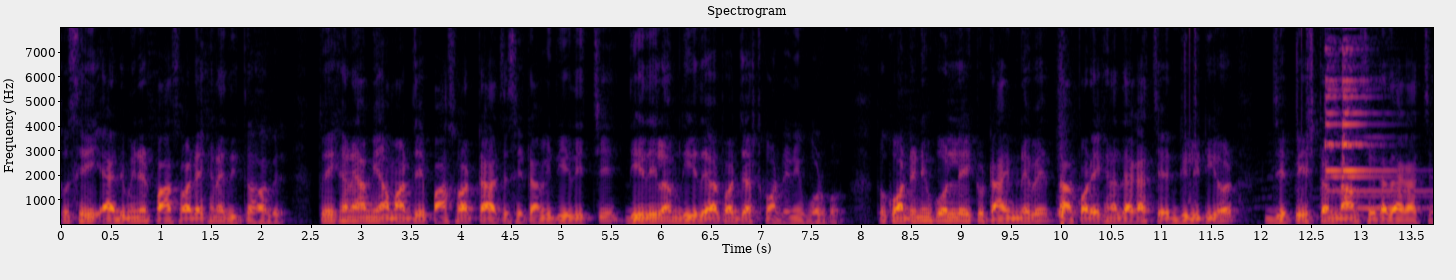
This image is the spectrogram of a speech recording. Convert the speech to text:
তো সেই অ্যাডমিনের পাসওয়ার্ড এখানে দিতে হবে। তো এখানে আমি আমার যে পাসওয়ার্ডটা আছে, সেটা আমি দিয়ে দিচ্ছি। দিয়ে দিলাম, দিয়ে দেওয়ার পর জাস্ট কন্টিনিউ করব। তো কন্টিনিউ করলে একটু টাইম নেবে, তারপরে এখানে দেখাচ্ছে ডিলিট ইওর যে পেজটার নাম সেটা দেখাচ্ছে।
